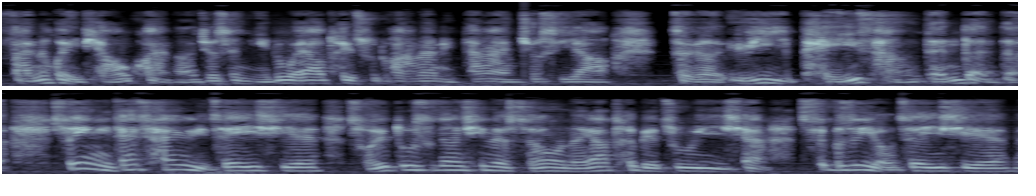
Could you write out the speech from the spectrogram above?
反悔条款啊，就是你如果要退出的话，那你当然就是要这个予以赔偿等等的。所以你在参与这一些所谓都市更新的时候呢，要特别注意一下，是不是有这一些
